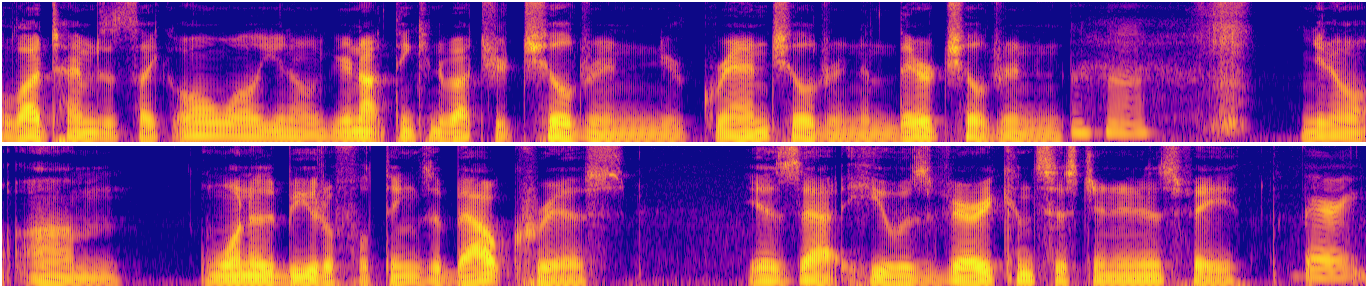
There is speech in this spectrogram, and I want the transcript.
a lot of times it's like oh well you know you're not thinking about your children your grandchildren and their children Mm-hmm. you know um one of the beautiful things about chris is that he was very consistent in his faith Very.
